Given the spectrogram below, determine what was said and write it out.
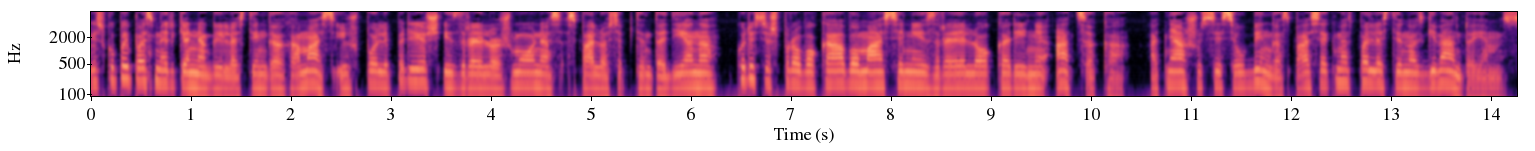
Viskupai pasmerkė negailestingą Hamas išpolį prieš Izraelio žmonės spalio 7 dieną, kuris išprovokavo masinį Izraelio karinį atsaką, atnešusi siaubingas pasiekmes Palestinos gyventojams.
